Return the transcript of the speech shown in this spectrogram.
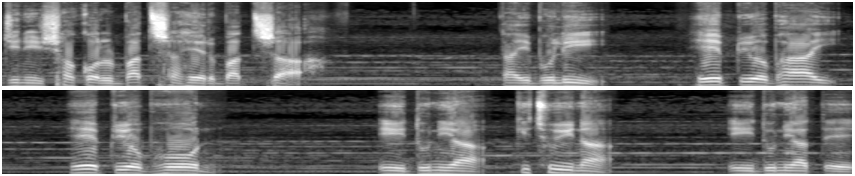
যিনি সকল বাদশাহের বাদশাহ। তাই বলি হে প্রিয় ভাই, হে প্রিয় বোন, এই দুনিয়া কিছুই না। এই দুনিয়াতে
